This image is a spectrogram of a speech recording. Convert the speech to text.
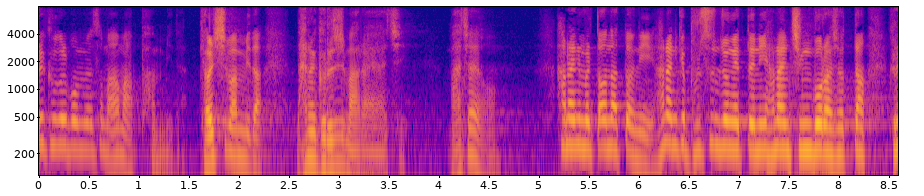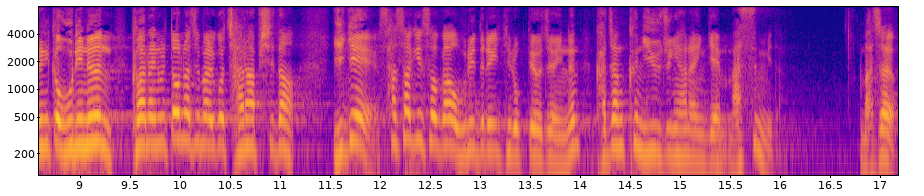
우리 그걸 보면서 마음 아파합니다. 결심합니다. 나는 그러지 말아야지. 맞아요. 하나님을 떠났더니 하나님께 불순종했더니 하나님 징벌 하셨다. 그러니까 우리는 그 하나님을 떠나지 말고 잘합시다. 이게 사사기서가 우리들에게 기록되어져 있는 가장 큰 이유 중에 하나인 게 맞습니다. 맞아요.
